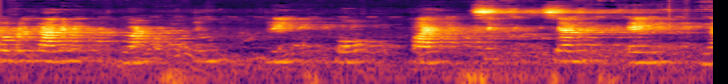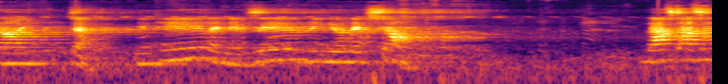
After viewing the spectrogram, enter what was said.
local clavicle. One, two, three, four five, six, seven, eight, nine, ten. Inhale and exhale, bring your legs down. Last asana.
